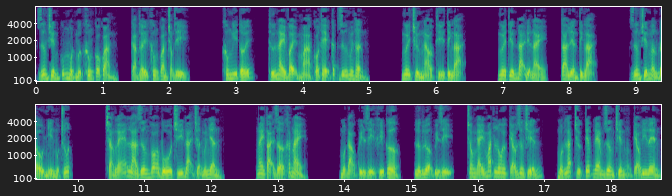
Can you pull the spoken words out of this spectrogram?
Dương chiến cũng một mực không có quản, cảm thấy không quan trọng gì. Không nghĩ tới, thứ này vậy mà có thể cất giữ nguyên thần. Ngươi trường nào thì tỉnh lại. Ngươi tiến đại điện này, ta liền tỉnh lại. Dương chiến ngẩng đầu nhìn một chút. Chẳng lẽ là dương võ bố trí đại trận nguyên nhân? Ngay tại giờ khắc này, một đạo quỷ dị khí cơ, lực lượng quỷ dị trong nháy mắt lôi kéo dương chiến, một lát trực tiếp đem dương chiến kéo đi lên.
